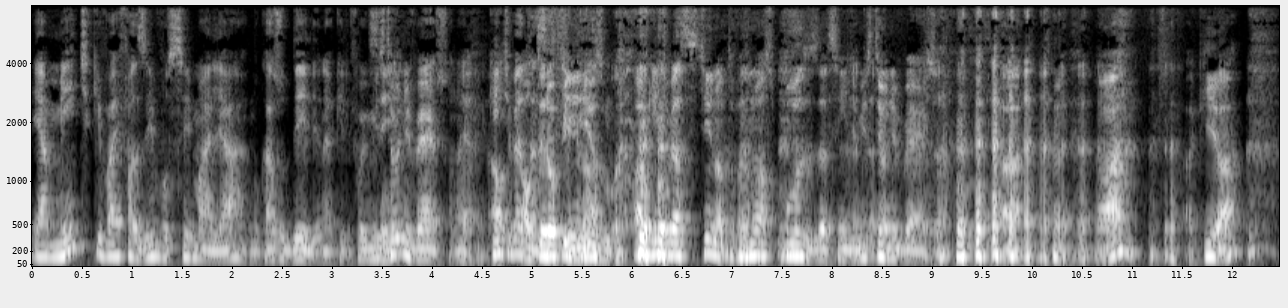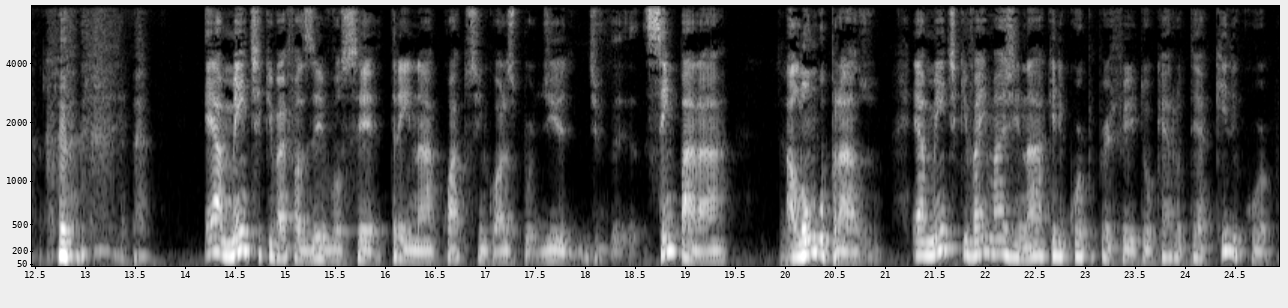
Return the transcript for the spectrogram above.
É. é. a mente que vai fazer você malhar, no caso dele, né? Que ele foi o Mr. Universo, né? É. Quem tiver Alterofilismo. Assistindo, ó, ó, quem estiver assistindo, ó, tô fazendo umas poses assim de Mr. Universo. ó. ó, aqui, ó. É a mente que vai fazer você treinar 4, 5 horas por dia, de, sem parar, a longo prazo. É a mente que vai imaginar aquele corpo perfeito. Eu quero ter aquele corpo.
